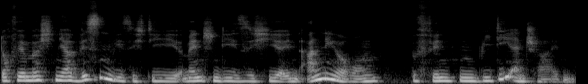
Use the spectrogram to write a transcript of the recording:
Doch wir möchten ja wissen, wie sich die Menschen, die sich hier in Annäherung befinden, wie die entscheiden.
